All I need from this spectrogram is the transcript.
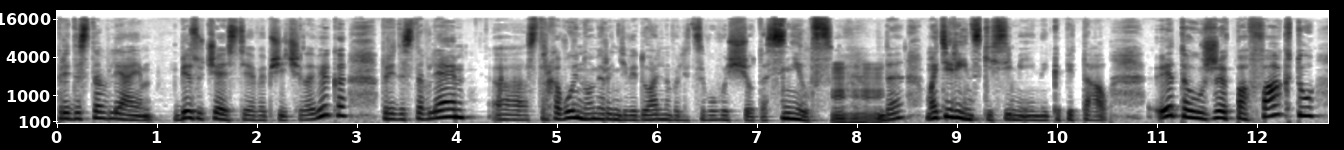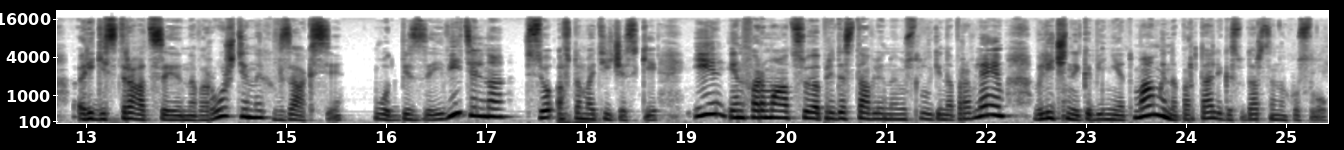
предоставляем, без участия вообще человека, предоставляем э, страховой номер индивидуального лицевого счета, СНИЛС, угу. да? материнский семейный капитал. Это уже по факту регистрации новорожденных в ЗАГСе вот беззаявительно, все автоматически. И информацию о предоставленной услуге направляем в личный кабинет мамы на портале государственных услуг.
